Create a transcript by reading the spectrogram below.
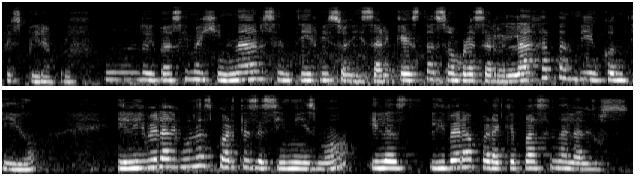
Respira profundo y vas a imaginar, sentir, visualizar que esta sombra se relaja también contigo y libera algunas partes de sí mismo y las libera para que pasen a la luz.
